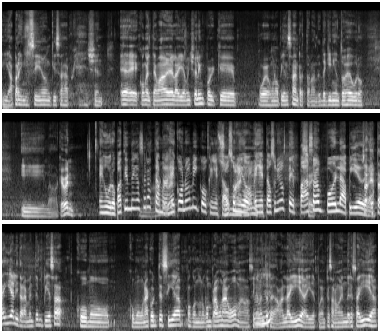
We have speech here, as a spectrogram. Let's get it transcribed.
y aprehensión, quizás apprehension, eh, con el tema de la guía Michelin, porque pues uno piensa en restaurantes de 500 euros y nada que ver. En Europa tienden a ser hasta más ver. económicos que en Estados Son Unidos. En Estados Unidos te pasan por la O piedra. sea, esta guía literalmente empieza como, como una cortesía cuando uno compraba una goma, básicamente te daban la guía y después empezaron a vender esa guía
